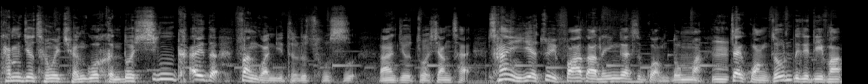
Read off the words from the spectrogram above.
他们就成为全国很多新开的饭馆里头的厨师，然后就做湘菜。餐饮业最发达的应该是广东嘛，嗯在广州那个地方，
